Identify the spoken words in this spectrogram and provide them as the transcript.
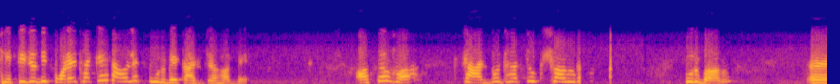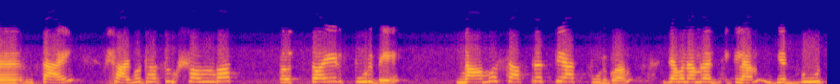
সেটি যদি পরে থাকে তাহলে পূর্বে কার্য হবে। অতঃ সার্বধাতুক সংজ্ঞা পূর্বং তাই সার্বধাতুক সংজ্ঞা প্রত্যয়ের পূর্বে নাম সাপ্রত্যাত পূর্বম। যেমন আমরা দেখলাম যে বুধ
